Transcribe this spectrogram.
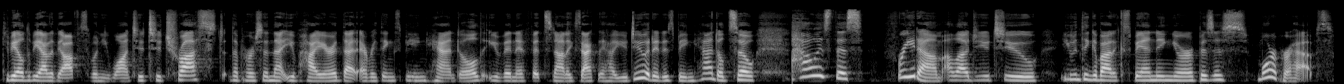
to be able to be out of the office when you want to, to trust the person that you've hired that everything's being handled, even if it's not exactly how you do it, it is being handled. So, how is this freedom allowed you to even think about expanding your business more, perhaps?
